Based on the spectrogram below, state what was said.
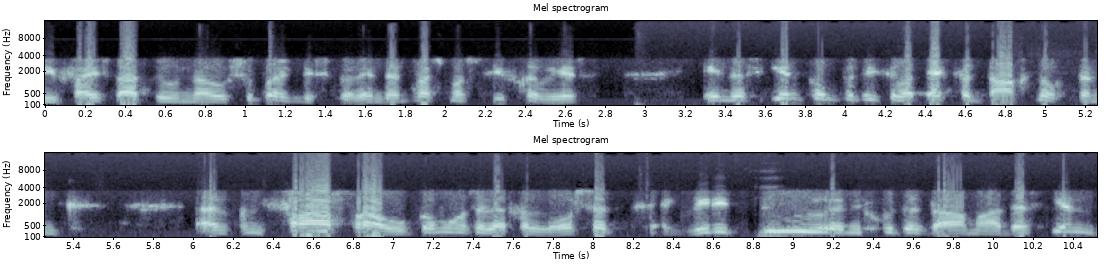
die Vrystaat toe nou super gespeel en dit was massief geweest. En dis een kompetisie wat ek vandag nog dink en en vra vra hoekom ons hulle gelos het. Ek weet die toer en die goed is daar, maar dis een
